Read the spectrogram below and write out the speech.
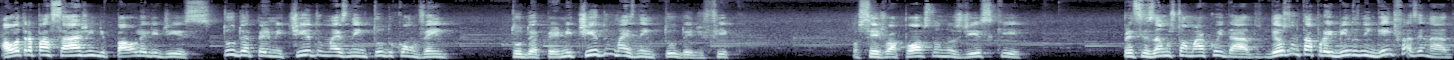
A outra passagem de Paulo ele diz: Tudo é permitido, mas nem tudo convém. Tudo é permitido, mas nem tudo edifica. Ou seja, o apóstolo nos diz que precisamos tomar cuidado. Deus não está proibindo ninguém de fazer nada.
